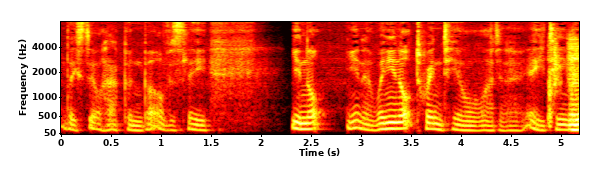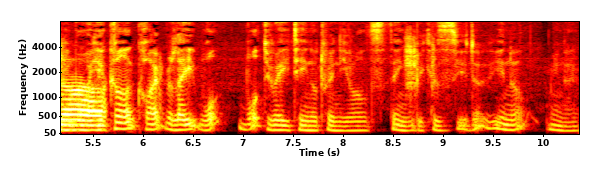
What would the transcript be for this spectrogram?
they still happen, but obviously, you're not. You know, when you're not twenty or I don't know eighteen no. anymore, you can't quite relate what what do eighteen or twenty year olds think because you don't, you're not. You know,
